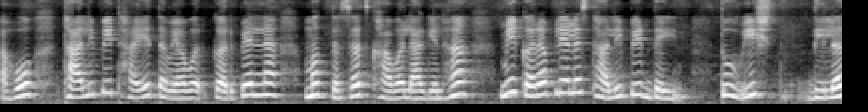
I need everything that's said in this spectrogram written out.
अहो थालीपीठ आहे तव्यावर. करपेल ना? मग तसंच खावं लागेल हां? मी करपलेलंच थालीपीठ देईन. तू विष दिलं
